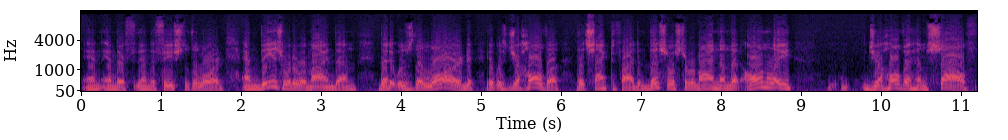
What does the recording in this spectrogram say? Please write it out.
In, in, their, in the feast of the Lord. And these were to remind them that it was the Lord, it was Jehovah that sanctified them. This was to remind them that only Jehovah himself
